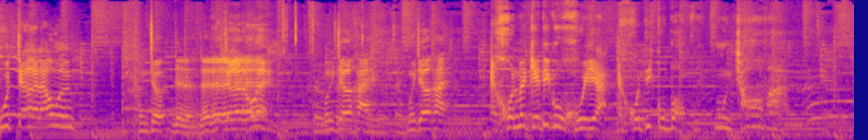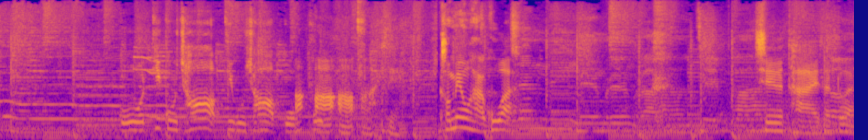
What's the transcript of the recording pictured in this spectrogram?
กูเจอแล้วมึง มึงเจอเดี๋ยวเดี๋ยวเดี๋ยวเจอแล้วเว้ยมึงเจอใคร มึงเจอใคร ไอคนเมื่อกี้ที่กูคุยอะ ไอคนที่กูบอกมึงชอบอะ กูที่กูชอบที่กูชอบกูอ๋อพูด อ๋ออ๋อโอเคเขาเมลหากูอะ ชื่อทายซะด้วย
